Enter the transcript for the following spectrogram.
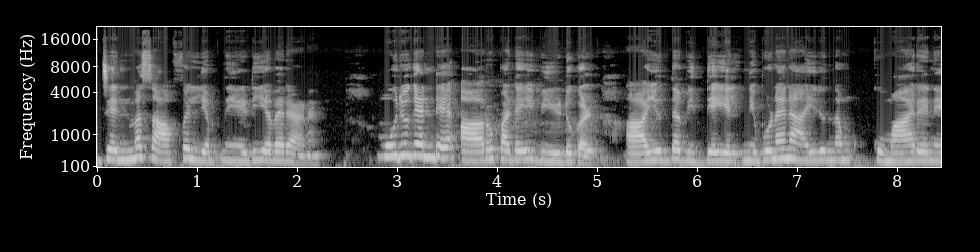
ജന്മസാഫല്യം നേടിയവരാണ്. മുരുകന്റെ ആറു പടൈവീടുകൾ: ആയുധവിദ്യയിൽ നിപുണനായിരുന്ന കുമാരന്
